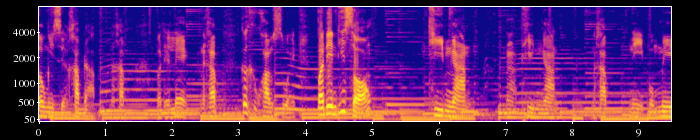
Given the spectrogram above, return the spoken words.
ต้องมีเสือคาบดาบ ประเด็นแรกนะครับ ก็คือความสวยประเด็นที่ 2 ทีมงานนะทีมงานนะครับ นี่ผมมี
